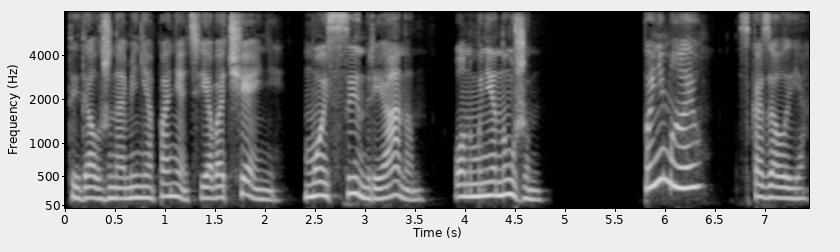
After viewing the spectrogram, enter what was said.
Ты должна меня понять, я в отчаянии. Мой сын Рианан, он мне нужен». «Понимаю», — сказала я.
